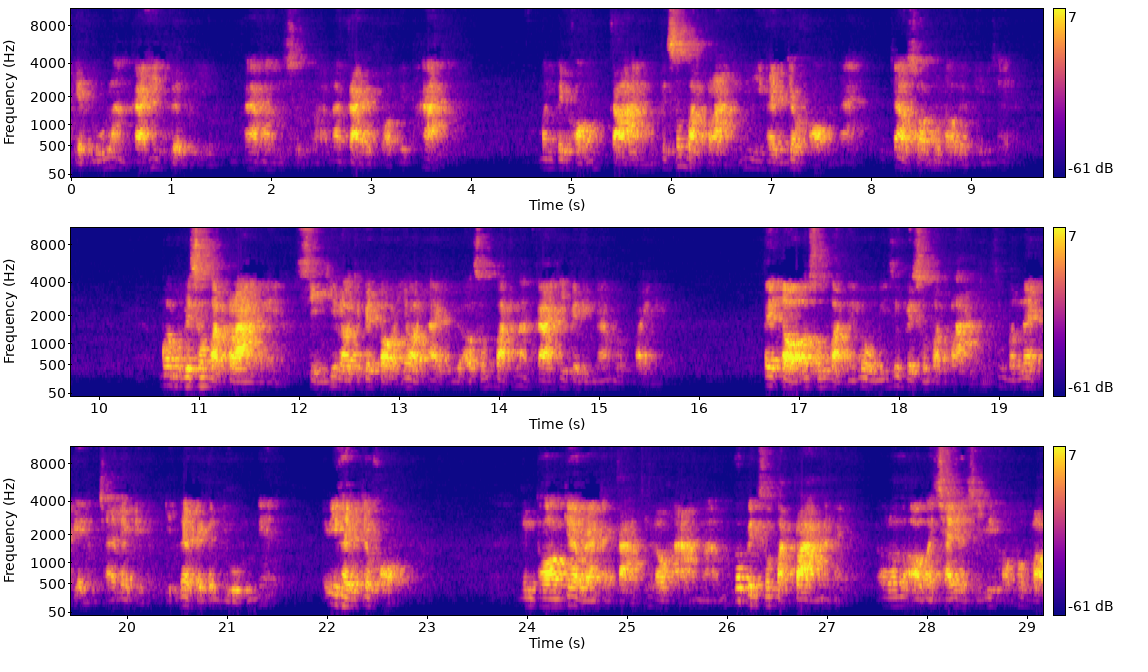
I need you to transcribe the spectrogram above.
เรียนรู้ร่างกายให้เกิดประโยชน์ค่ามากที่สุดว่าร่างกายประกอบด้วยธาตุมันเป็นของกลางเป็นสมบัติกลางไม่มีใครเป็นเจ้าของได้เจ้าสอนพวกเราแบบนี้ไม่ใช่เมื่อมันเป็นสมบัติกลางเนี่ยสิ่งที่เราจะไปต่อยอดได้คือเอาสมบัติร่างกายที่เป็นดินน้ำลมไฟไปต่อเอาสมบัติในโลกนี้ซึ่งเป็นสมบัติกลางซึ่งมันแลกเปลี่ยนใช้แลกเปลี่ยนกันกินแลกเปลี่ยนกันอยู่เนี่ยไม่มีใครเป็นเจ้าของเงินทองแก้วแหวนต่างๆ ที่เราหามามันก็เป็นสมบัติกลางนั่นแหละ แล้วเราก็เอามาใช้ในชีวิตของพวกเรา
